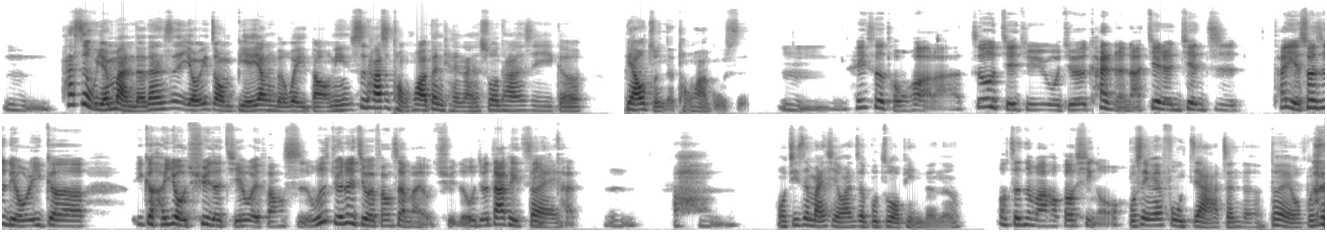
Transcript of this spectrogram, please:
嗯，它是圆满的，但是有一种别样的味道。你是它是童话，但你很难说它是一个标准的童话故事。嗯，黑色童话啦，最后结局我觉得看人啊，见仁见智。它也算是留了一个一个很有趣的结尾方式。我是觉得那结尾方式还蛮有趣的，我觉得大家可以自己看。嗯啊，嗯，我其实蛮喜欢这部作品的呢。哦，真的吗？好高兴哦！不是因为副驾，真的，对我不是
